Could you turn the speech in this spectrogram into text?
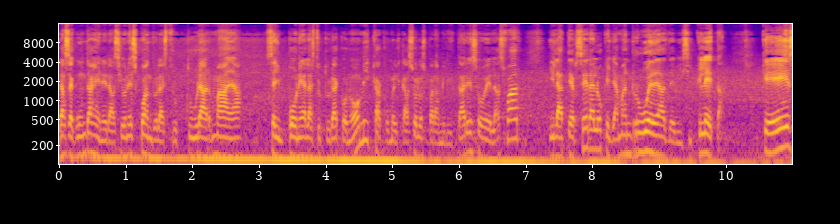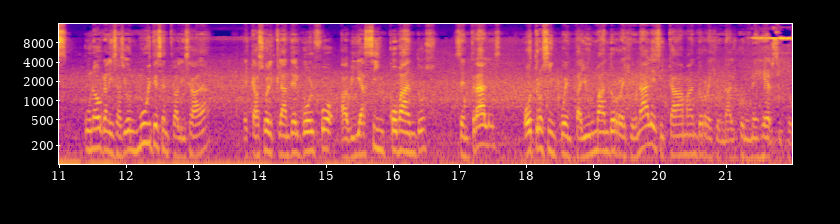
La segunda generación es cuando la estructura armada se impone a la estructura económica, como el caso de los paramilitares o de las FARC. Y la tercera es lo que llaman ruedas de bicicleta, que es una organización muy descentralizada. El caso del Clan del Golfo había cinco mandos centrales, otros 51 mandos regionales y cada mando regional con un ejército.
